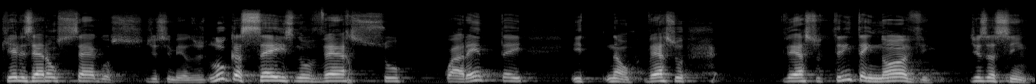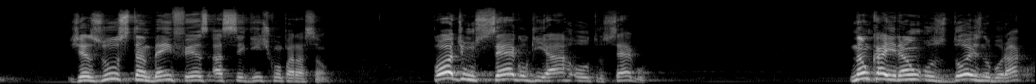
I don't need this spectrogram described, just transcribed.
que eles eram cegos de si mesmos. Lucas 6, no verso 40 e, não, verso verso 39 diz assim: Jesus também fez a seguinte comparação: Pode um cego guiar outro cego? Não cairão os dois no buraco?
